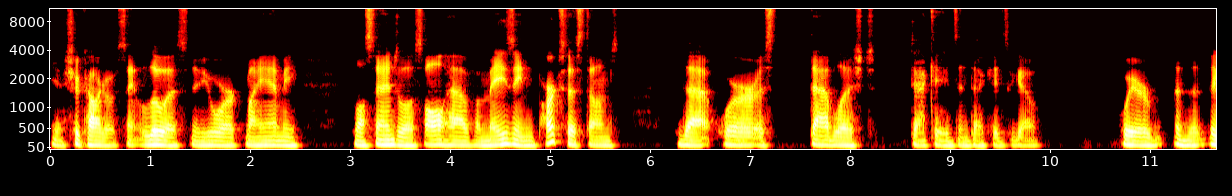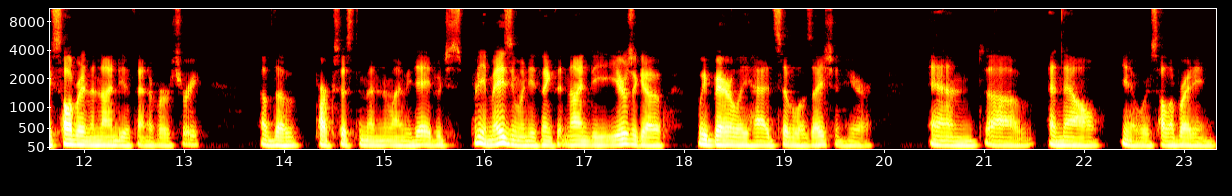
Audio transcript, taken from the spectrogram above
You know, Chicago, St. Louis, New York, Miami, Los Angeles all have amazing park systems that were established decades and decades ago. We're the, they celebrate the 90th anniversary of the park system in Miami-Dade, which is pretty amazing when you think that 90 years ago we barely had civilization here, and uh, and now you know we're celebrating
